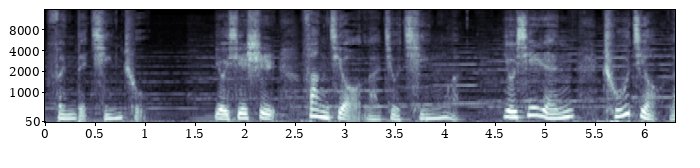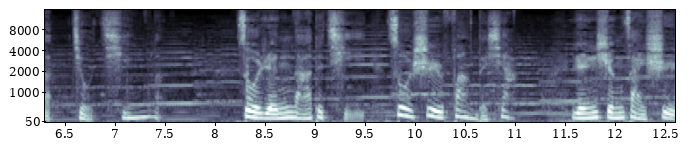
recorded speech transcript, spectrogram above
分得清楚。有些事放久了就轻了，有些人处久了就轻了。做人拿得起，做事放得下。人生在世，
